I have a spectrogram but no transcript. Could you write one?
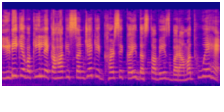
ईडी के वकील ने कहा कि संजय के घर से कई दस्तावेज़ बरामद हुए हैं।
